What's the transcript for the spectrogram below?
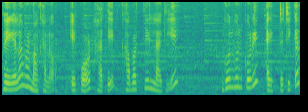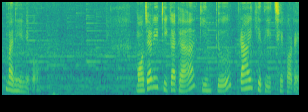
হয়ে গেল আমার মাখানো। এরপর হাতে খাবার তেল লাগিয়ে গোল গোল করে একটা টিকা বানিয়ে নেব। মজার এই টিকাটা কিন্তু প্রায় খেতে ইচ্ছে করে।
